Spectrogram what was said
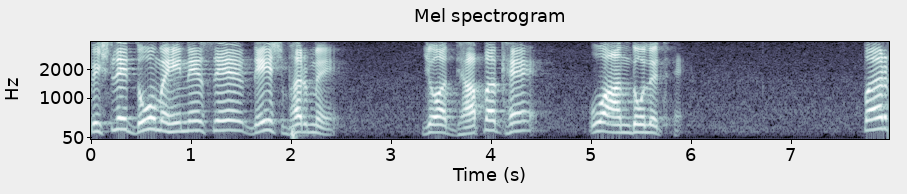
पिछले दो महीने से देश भर में जो अध्यापक हैं वो आंदोलित हैं। पर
